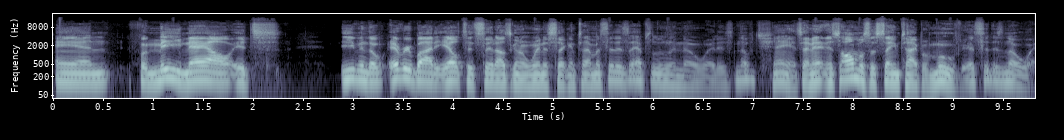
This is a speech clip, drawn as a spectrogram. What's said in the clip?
and for me now, it's even though everybody else had said I was going to win a second time, I said there's absolutely no way. There's no chance, and it's almost the same type of movie. I said there's no way.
